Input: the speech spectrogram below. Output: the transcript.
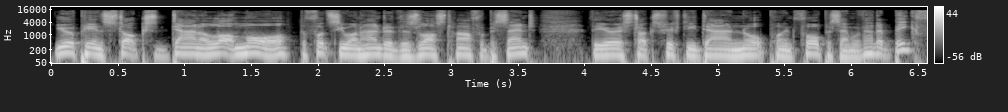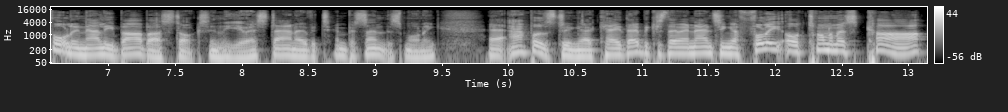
European stocks down a lot more. The FTSE 100 has lost half a percent. The Euro Stoxx 50 down 0.4%. We've had a big fall in Alibaba stocks in the US, down over 10% this morning. Uh, Apple's doing okay though because they're announcing a fully autonomous autonomous car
